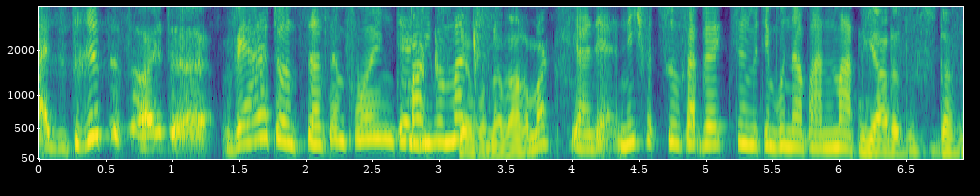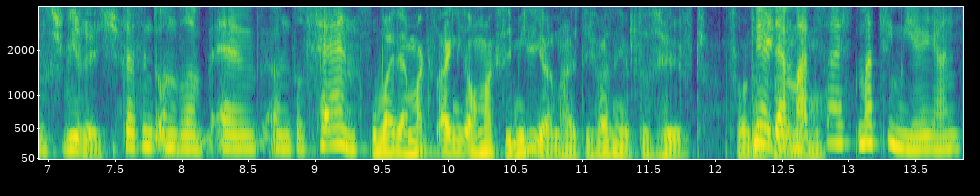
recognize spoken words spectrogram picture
als drittes heute, wer hat uns das empfohlen? Der Max, liebe Max. der wunderbare Max. Ja, der, nicht zu verwechseln mit dem wunderbaren Mats. Ja, das ist, das ist schwierig. Das sind unsere, äh, unsere Fans. Wobei der Max eigentlich auch Maximilian heißt. Ich weiß nicht, ob das hilft. Zur Nee, der. Mats heißt Maximilian.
